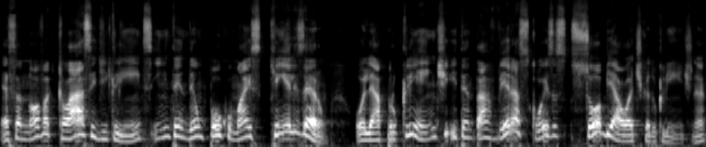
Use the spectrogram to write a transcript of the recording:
essa nova classe de clientes e entender um pouco mais quem eles eram, olhar para o cliente e tentar ver as coisas sob a ótica do cliente, né?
